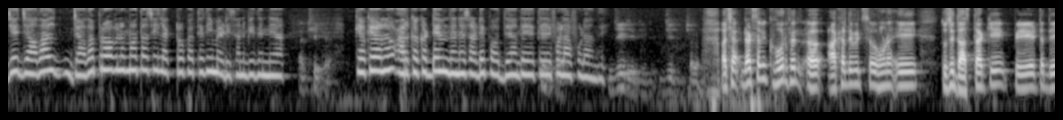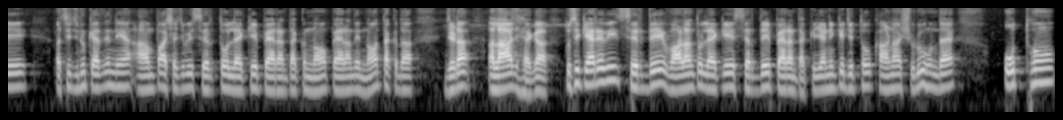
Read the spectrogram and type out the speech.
ਜੇ। ਜ਼ਿਆਦਾ ਜ਼ਿਆਦਾ ਪ੍ਰੋਬਲਮ ਆ ਤਾਂ ਅਸੀਂ ਇਲੈਕਟ੍ਰੋਪੈਥੀ ਦੀ ਮੈਡੀਸਨ ਵੀ ਦਿੰਨੇ ਆ। ਠੀਕ ਹੈ। ਕਿਉਂਕਿ ਉਹ ਅਰਕ ਕੱਢੇ ਹੁੰਦੇ ਨੇ ਸਾਡੇ ਪੌਦਿਆਂ ਦੇ ਤੇ ਫਲਾਂ ਫੁਲਾਂ ਦੇ। ਜੀ ਜੀ ਜੀ ਜੀ ਚਲੋ। ਅੱਛਾ ਡਾਕਟਰ ਸਾਹਿਬ ਇੱਕ ਹੋਰ ਫਿਰ ਆਖਰ ਦੇ ਵਿੱਚ ਹੁਣ ਇਹ ਤੁਸੀਂ ਦੱਸਤਾ ਕਿ ਪੇਟ ਦੇ ਅਸੀਂ ਜਿਹਨੂੰ ਕਹਿ ਦਿੰਦੇ ਆ ਆਮ ਭਾਸ਼ਾ 'ਚ ਵੀ ਸਿਰ ਤੋਂ ਲੈ ਕੇ ਪੈਰਾਂ ਤੱਕ ਨੌ, ਪੈਰਾਂ ਦੇ ਨੌ ਤੱਕ ਦਾ ਜਿਹੜਾ ਇਲਾਜ ਹੈਗਾ। ਤੁਸੀਂ ਕਹਿ ਰਹੇ ਹੋ ਵੀ ਸਿਰ ਦੇ ਵਾਲਾਂ ਤੋਂ ਲੈ ਕੇ ਸਿਰ ਦੇ ਪੈਰਾਂ ਤੱਕ, ਯਾਨੀ ਕਿ ਜਿੱਥੋਂ ਖਾਣਾ ਸ਼ੁਰੂ ਹੁੰਦਾ ਹੈ, ਉਥੋਂ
